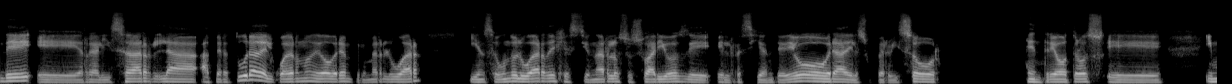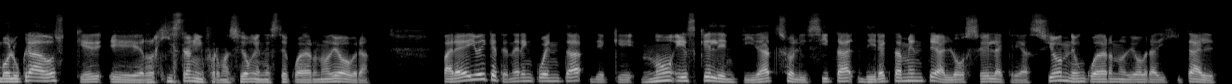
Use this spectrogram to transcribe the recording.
de eh, realizar la apertura del cuaderno de obra en primer lugar y en segundo lugar de gestionar los usuarios del residente de obra, del supervisor, entre otros eh, involucrados que eh, registran información en este cuaderno de obra. Para ello hay que tener en cuenta de que no es que la entidad solicita directamente al OCE la creación de un cuaderno de obra digital,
